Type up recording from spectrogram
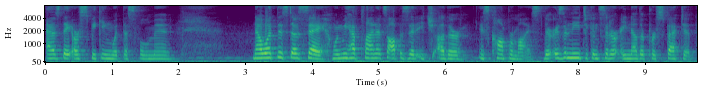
as they are speaking with this full moon. Now, what this does say, when we have planets opposite each other, is compromise. There is a need to consider another perspective.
